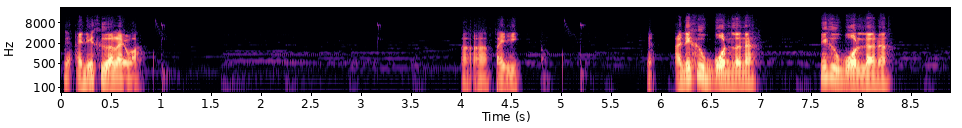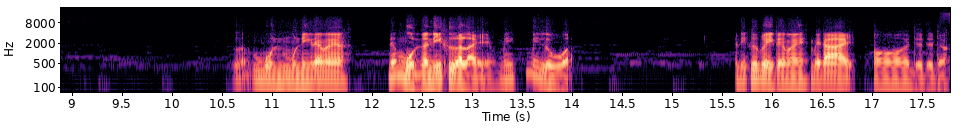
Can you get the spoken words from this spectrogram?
เนี่ย อันนี้คืออะไรวะอ่าอ่าไปอีก เนี่ย อันนี้คือวนแล้วนะ นี่คือวนแล้วนะ หมุนหมุนอีกได้ไหมเนี่ยหมุนอันนี้คืออะไร ไม่ไม่รู้อะอันนี้ขึ้นไปอีกได้ไหม ไม่ได้ อ๋อ เดี๋ยวเดี๋ยวเดี๋ยว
